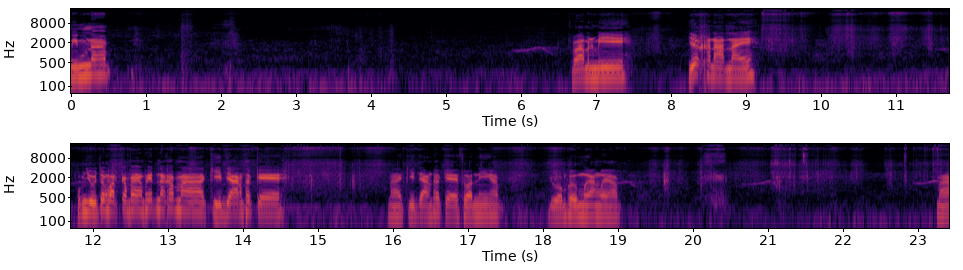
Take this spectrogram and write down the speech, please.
มิมนะครับ ว่ามันมีเยอะขนาดไหน ผมอยู่จังหวัดกำแพงเพชรนะครับ มากรีดยางเท่าแก มากรีดยางเท่าแก่สวนนี้ครับ อยู่อำเภอเมืองเลยครับ มา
